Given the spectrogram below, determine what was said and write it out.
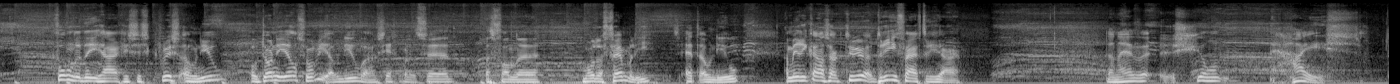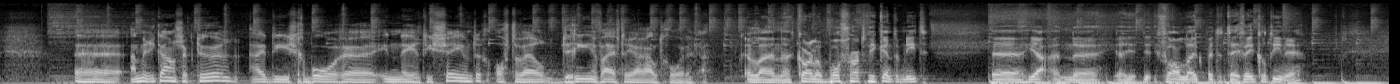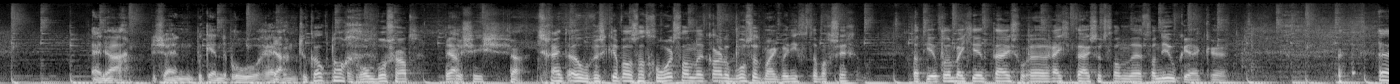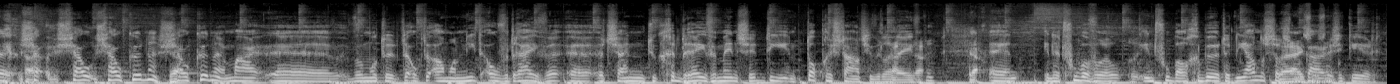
Volgende die jaar is, is Chris O'Neill. O'Donnell, sorry. O'Neill, wou ik zeggen. Maar dat is, eh, dat is van eh Modern Family. Dat is Ed O'Neill. Amerikaanse acteur, 53 jaar. Dan hebben we Sean Hayes. Eh, Amerikaanse acteur. Hij die is geboren in 1970, oftewel 53 jaar oud geworden. En eh, Carlo Boshart, wie kent hem niet? Eh, ja, en eh, ja, vooral leuk met de tv-kantine, hè? En zijn bekende broer hebben we natuurlijk ook nog. Ron Boshart. Ja. Precies. Ja, het schijnt overigens, ik heb wel eens wat gehoord van eh, Carlo Boshart, maar ik weet niet of ik dat mag zeggen. Dat hij ook wel een beetje een thuis, eh, rijtje thuis doet van, eh, van Nieuwkerk. Eh. Zou, zou, zou kunnen, zou kunnen. Maar eh, we moeten het ook allemaal niet overdrijven. Eh, het zijn natuurlijk gedreven mensen die een topprestatie willen leveren. ja. En in het, voetbal, in het voetbal gebeurt het niet anders dan ze elkaar eens een keer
